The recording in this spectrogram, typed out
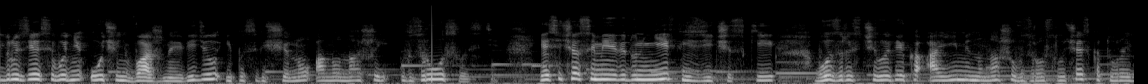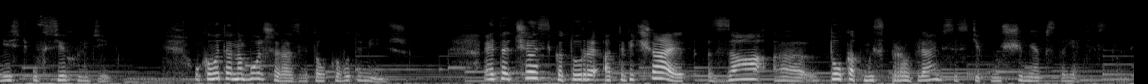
друзья, сегодня очень важное видео и посвящено оно нашей взрослости. Я сейчас имею в виду не физический возраст человека, а именно нашу взрослую часть, которая есть у всех людей. У кого-то она больше развита, у кого-то меньше. Это часть, которая отвечает за э, то, как мы справляемся с текущими обстоятельствами.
